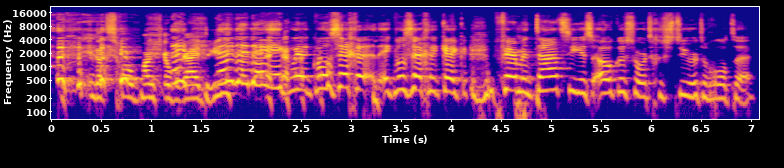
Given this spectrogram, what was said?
In dat schoolbankje op rij 3. Nee, nee, nee. Ik wil, ik, wil zeggen, ik wil zeggen, kijk, fermentatie is ook een soort gestuurd rotten.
